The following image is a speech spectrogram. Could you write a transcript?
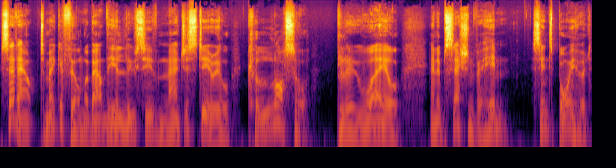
set out to make a film about the elusive, magisterial, colossal blue whale, an obsession for him since boyhood.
